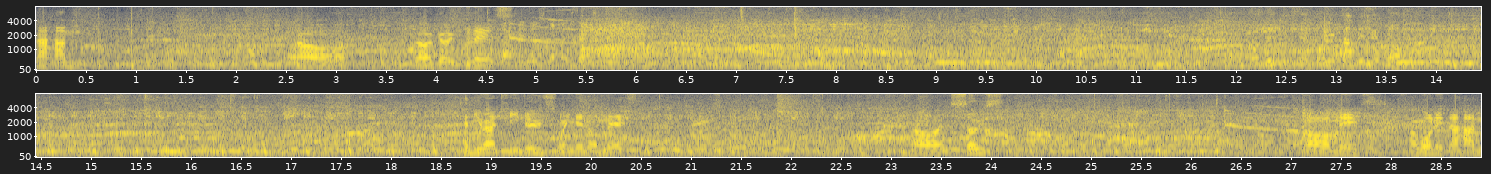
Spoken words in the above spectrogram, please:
the hand. Oh, I'll go for this. Can you actually do swinging on this? Oh, it's so. Oh, missed. I wanted the hand.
